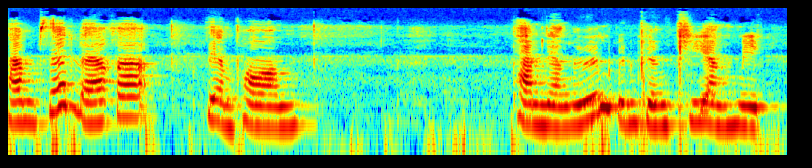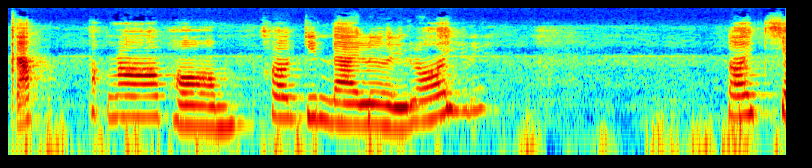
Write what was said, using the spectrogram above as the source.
ทำเสร็จแล้วก็เตรียมพร้อมทำอย่างอื่นเป็นเครื่องเคียง มีกับพักนอพร้อมก็กินได้เลยร้อยร้อยจ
